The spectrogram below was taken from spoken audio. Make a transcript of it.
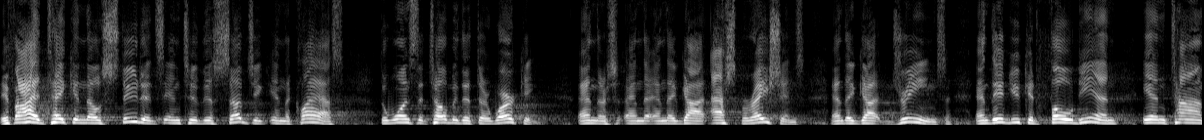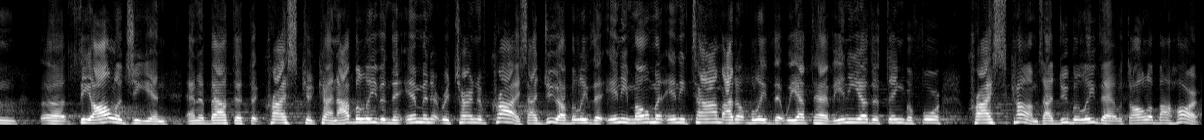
If I had taken those students into this subject in the class, the ones that told me that they're working, and, there's, and, and they've got aspirations and they've got dreams. And then you could fold in in time uh, theology and, and about that, that Christ could come. I believe in the imminent return of Christ. I do. I believe that any moment, any time, I don't believe that we have to have any other thing before Christ comes. I do believe that with all of my heart.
